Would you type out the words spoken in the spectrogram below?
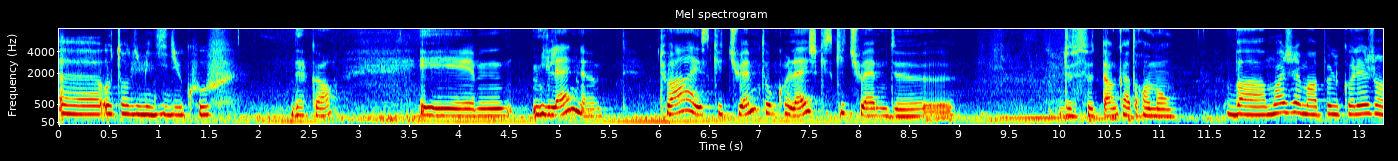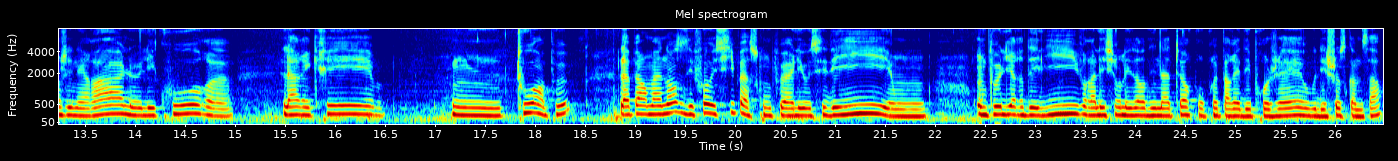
au temps du midi, du coup. D'accord. Et hum, Mylène, toi, est-ce que tu aimes ton collège? Qu'est-ce que tu aimes de, de cet encadrement? Bah moi j'aime un peu le collège en général, les cours, euh, la récré, hum, tout un peu. La permanence des fois aussi parce qu'on peut aller au CDI et on, on peut lire des livres, aller sur les ordinateurs pour préparer des projets ou des choses comme ça.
